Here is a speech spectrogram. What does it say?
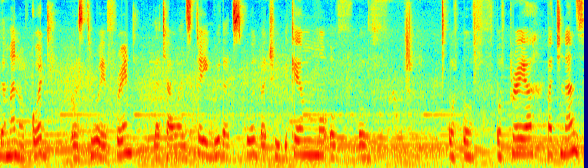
the man of God was through a friend that I was staying with at school, but we became more of of of of, of prayer partners.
